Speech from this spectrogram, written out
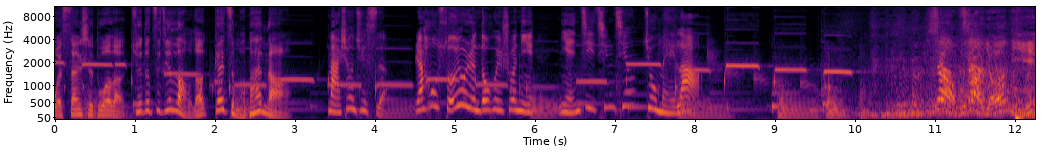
我三十多了，觉得自己老了，该怎么办呢？马上去死，然后所有人都会说你年纪轻轻就没了。像不像有你？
